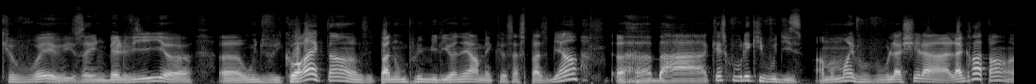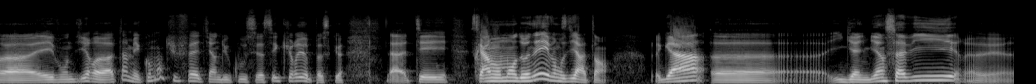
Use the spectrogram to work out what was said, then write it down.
que vous voyez, vous avez une belle vie ou une vie correcte, hein, vous n'êtes pas non plus millionnaire, mais que ça se passe bien, bah qu'est-ce que vous voulez qu'ils vous disent? À un moment, ils vont vous lâcher la, la grappe hein, et ils vont dire attends mais comment tu fais? Tiens du coup c'est assez curieux parce que t'es, parce qu'à un moment donné ils vont se dire attends le gars, euh, il gagne bien sa vie, euh,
